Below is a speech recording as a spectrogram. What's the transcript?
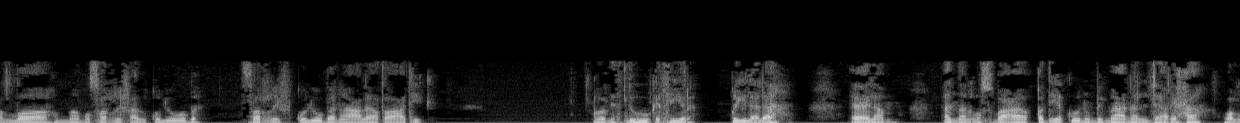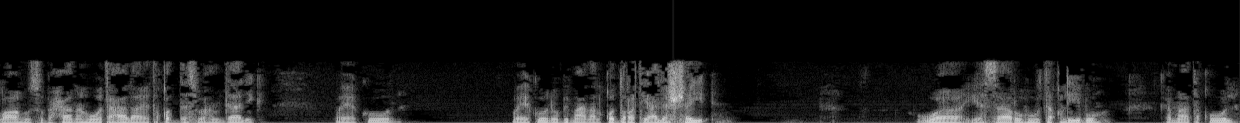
اللهم مصرف القلوب صرف قلوبنا على طاعتك. ومثله كثير. قيل له اعلم أن الأصبع قد يكون بمعنى الجارحة والله سبحانه وتعالى يتقدس عن ذلك. ويكون ويكون بمعنى القدرة على الشيء ويساره تقليبه كما تقول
